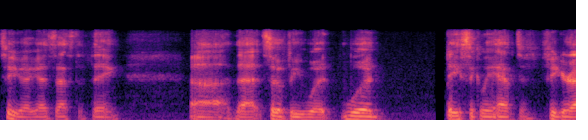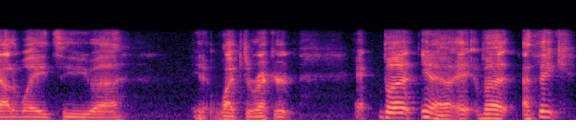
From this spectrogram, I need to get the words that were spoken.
too. I guess that's the thing uh, that Sophie would would basically have to figure out a way to uh, you know wipe the record. But you know, it, but I think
